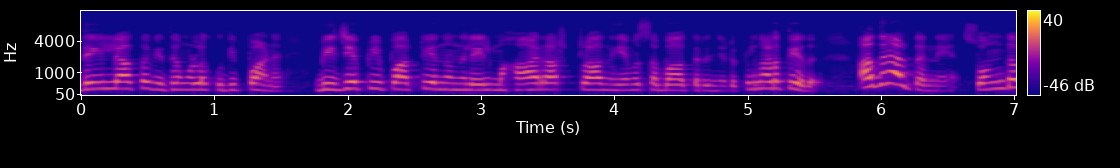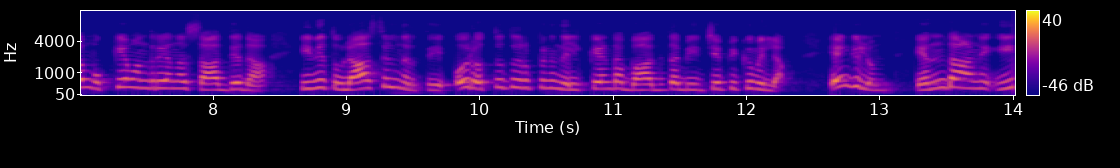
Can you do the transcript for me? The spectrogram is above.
ഇടയില്ലാത്ത വിധമുള്ള കുതിപ്പാണ് ബി ജെ പി പാർട്ടി എന്ന നിലയിൽ മഹാരാഷ്ട്ര നിയമസഭാ തെരഞ്ഞെടുപ്പിൽ നടത്തിയത്. അതിനാൽ തന്നെ സ്വന്തം മുഖ്യമന്ത്രി എന്ന സാധ്യത ഇനി തുലാസിൽ നിർത്തി ഒരു ഒത്തുതീർപ്പിന് നിൽക്കേണ്ട ബാധ്യത ബി ജെ പിക്കുമില്ല. എങ്കിലും എന്താണ് ഈ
